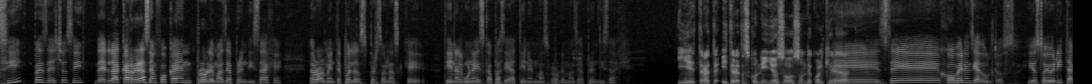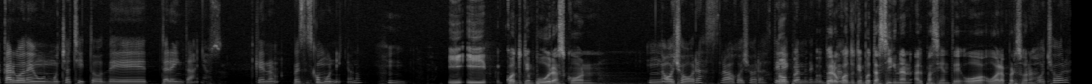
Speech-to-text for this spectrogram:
sí, pues de hecho sí. De- la carrera se enfoca en problemas de aprendizaje. Normalmente pues las personas que tienen alguna discapacidad tienen más problemas de aprendizaje. ¿Y, eh, trata- ¿Y tratas con niños o son de cualquier edad? Es de jóvenes y adultos. Yo estoy ahorita a cargo de un muchachito de 30 años. que no- pues es como un niño, ¿no? ¿Y, y cuánto tiempo duras con...? Mm, Ocho horas, trabajo ocho horas No, directamente. con- pero ah, ¿cuánto tiempo te asignan al paciente o, o a la persona? Ocho horas.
